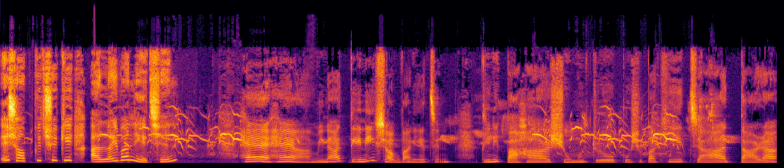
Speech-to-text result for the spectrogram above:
এ সব কিছুই কি আল্লাহ বানিয়েছেন? হ্যাঁ হ্যাঁ আমিনা তিনি সব বানিয়েছেন। তিনি পাহাড় সমুদ্র পশু পাখি চাঁদ তারা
